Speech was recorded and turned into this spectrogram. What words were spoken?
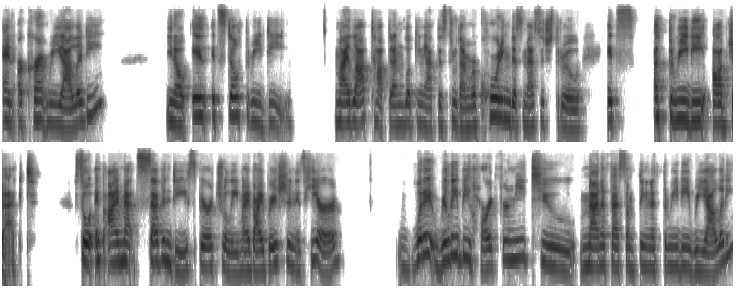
and our current reality, you know, is it's still 3D. My laptop that I'm looking at this through, that I'm recording this message through, it's a 3D object. So if I'm at 7D spiritually, my vibration is here would it really be hard for me to manifest something in a 3D reality?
